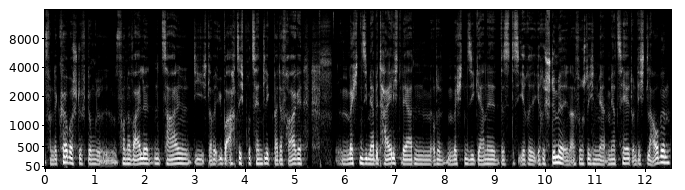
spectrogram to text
von der Körperstiftung vor einer Weile eine Zahl, die ich glaube über 80 Prozent liegt bei der Frage, möchten Sie mehr beteiligt werden oder möchten Sie gerne, dass, dass Ihre, Ihre Stimme in Anführungsstrichen mehr, mehr zählt? Und ich glaube,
